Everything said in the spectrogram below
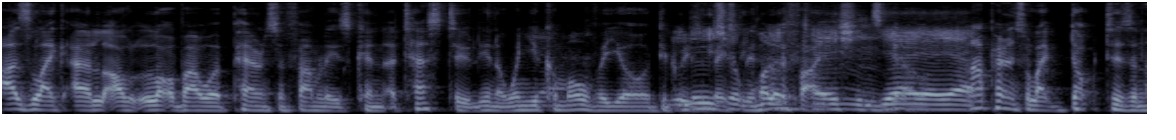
as like a, lot of our parents and families can attest to. You know, when you come over, your degrees are lose your basically nullified. qualifications. You Yeah, know, yeah, yeah. And our parents were like doctors and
